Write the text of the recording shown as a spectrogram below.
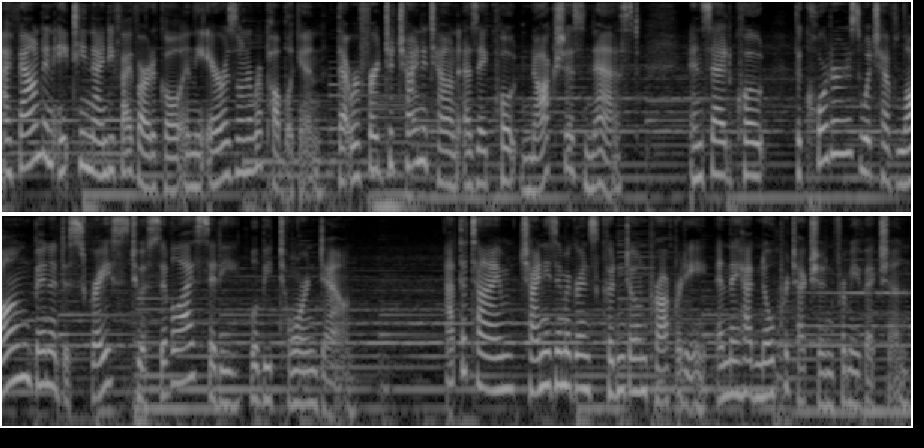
I found an 1895 article in the Arizona Republican that referred to Chinatown as a quote noxious nest and said, quote, the quarters which have long been a disgrace to a civilized city will be torn down. At the time, Chinese immigrants couldn't own property and they had no protection from eviction.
